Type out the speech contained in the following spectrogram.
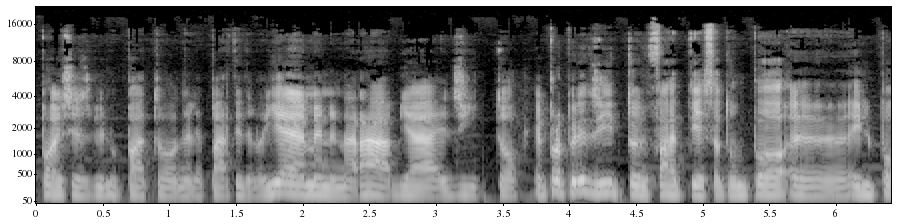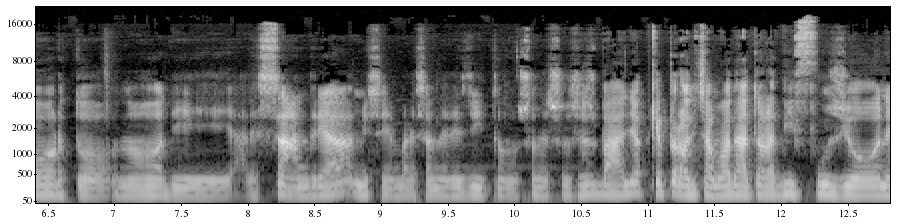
Poi si è sviluppato nelle parti dello Yemen, in Arabia, Egitto. E proprio l'Egitto infatti è stato un po' eh, il porto no, di Alessandria, mi sembra Alessandria d'Egitto, non so adesso se sbaglio, che però diciamo ha dato la diffusione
